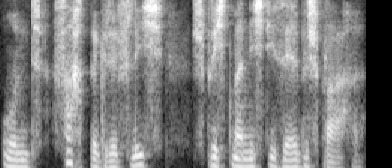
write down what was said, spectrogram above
und fachbegrifflich spricht man nicht dieselbe Sprache.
